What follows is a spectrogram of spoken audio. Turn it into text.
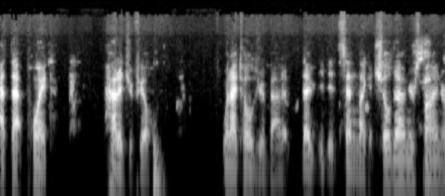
At that point, how did you feel when I told you about it? That it, sent like a chill down your spine, or?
